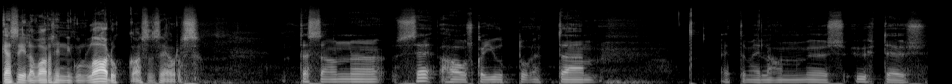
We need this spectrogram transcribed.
käsillä varsin niin kuin laadukkaassa seurassa. Tässä on se hauska juttu, että, että meillä on myös yhteys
